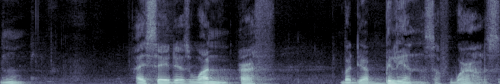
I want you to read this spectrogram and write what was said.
Hmm? I say there's one earth, but there are billions of worlds.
